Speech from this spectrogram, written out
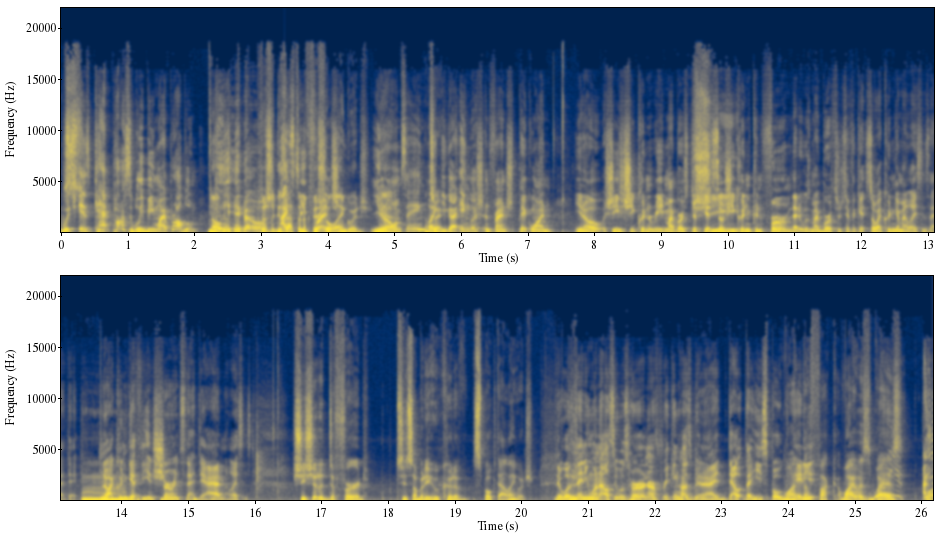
which is can't possibly be my problem. No, you know, especially because that's an official French. language. You know what I'm saying? that's Like right. you got English and French. Pick one. You know, she she couldn't read my birth certificate, so She- she couldn't confirm that it was my birth certificate. So I couldn't get my license that day. No, I couldn't get the insurance that day. I had my license. She should have deferred to somebody who could have spoke that language. There wasn't anyone else. It was her and her freaking husband. And I doubt that he spoke What any. the fuck? Why was? Why Why is? you, are you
